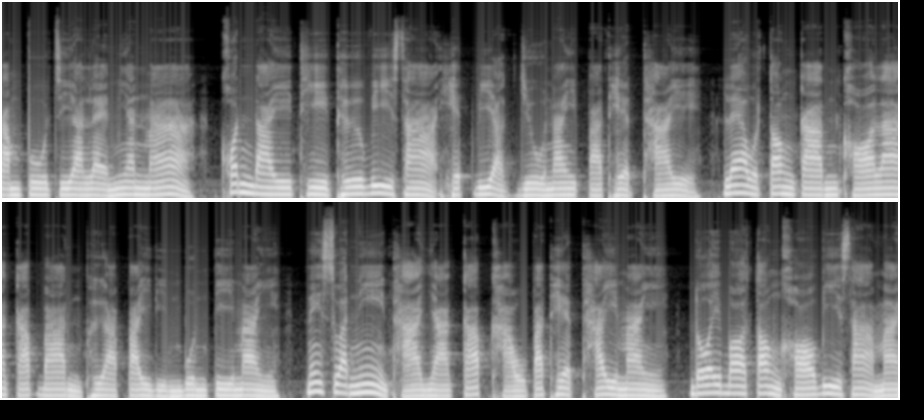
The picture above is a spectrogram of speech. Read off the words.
กัมพูเจียและเมียนมา คนใดที่ถือวีซ่าเฮ็ดเวียกอยู่ในประเทศไทย แล้วต้องการขอลากลับบ้านเพื่อไปดินบุญปีใหม่ ในส่วนนี้ถ้าอยากกลับเขาประเทศไทยใหม่ โดยบ่ต้องขอวีซ่าใหม่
